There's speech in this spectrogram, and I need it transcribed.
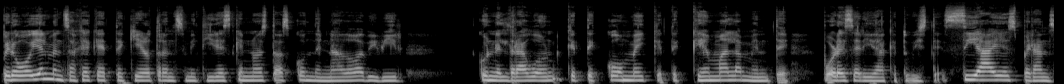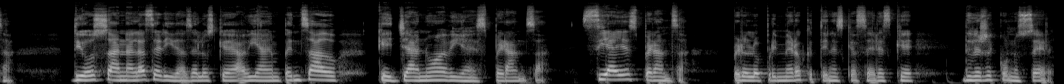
pero hoy el mensaje que te quiero transmitir es que no estás condenado a vivir con el dragón que te come y que te quema la mente por esa herida que tuviste. Sí hay esperanza. Dios sana las heridas de los que habían pensado que ya no había esperanza. Sí hay esperanza, pero lo primero que tienes que hacer es que debes reconocer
